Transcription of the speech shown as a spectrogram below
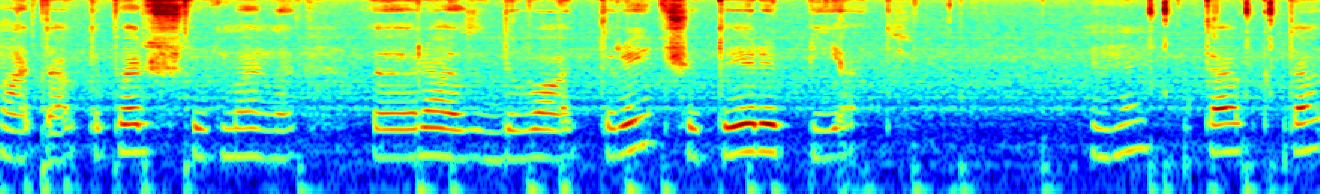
А, так, тепер тут в мене е, раз, два, три, чотири, п'ять. Угу. Так, так.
